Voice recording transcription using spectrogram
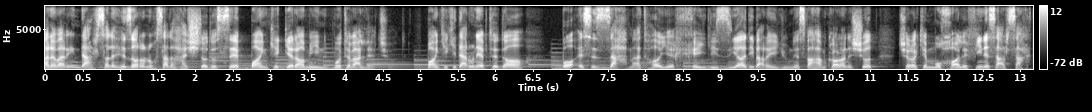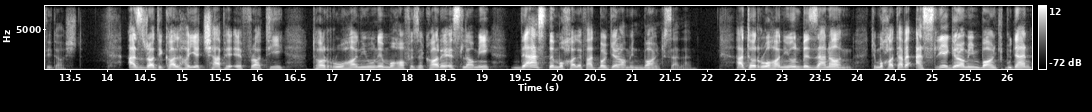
بنابراین در سال 1983 بانک گرامین متولد شد بانکی که در اون ابتدا باعث زحمت های خیلی زیادی برای یونس و همکارانش شد چرا که مخالفین سرسختی داشت از رادیکال های چپ افراطی تا روحانیون محافظه کار اسلامی دست به مخالفت با گرامین بانک زدند. حتی روحانیون به زنان که مخاطب اصلی گرامین بانک بودن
